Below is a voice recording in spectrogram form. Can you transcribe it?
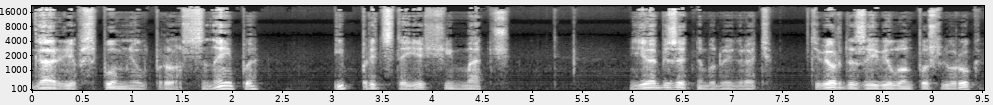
Гарри вспомнил про Снейпа и предстоящий матч. «Я обязательно буду играть», — твердо заявил он после урока,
